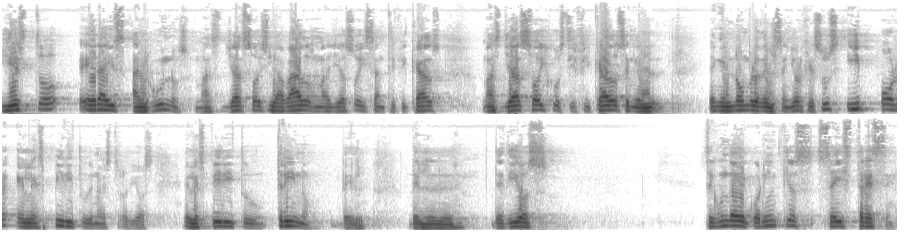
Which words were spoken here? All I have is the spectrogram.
Y esto erais algunos, mas ya sois lavados, mas ya sois santificados, mas ya sois justificados en el, en el nombre del Señor Jesús y por el Espíritu de nuestro Dios, el Espíritu trino del, del, de Dios. Segunda de Corintios 6:13.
